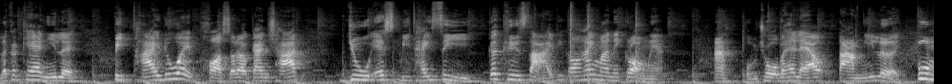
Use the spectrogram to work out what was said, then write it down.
แล้วก็แค่นี้เลย ปิดท้ายด้วยพอร์ตสำหรับการชาร์จ USB Type C ก็คือสายที่เขาให้มาในกล่องเนี่ย อะผมโชว์ไปให้แล้วตามนี้เลย ปุ่ม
